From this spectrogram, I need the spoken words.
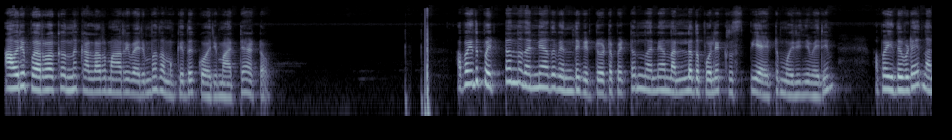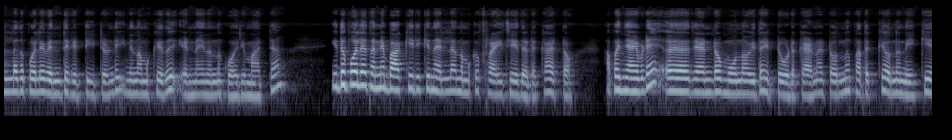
ആ ഒരു പിറമൊക്കെ ഒന്ന് കളർ മാറി വരുമ്പോൾ നമുക്കിത് കോരി മാറ്റാം കേട്ടോ. അപ്പോൾ ഇത് പെട്ടെന്ന് തന്നെ അത് വെന്ത് കിട്ടും കേട്ടോ. പെട്ടെന്ന് തന്നെ നല്ലതുപോലെ ക്രിസ്പി ആയിട്ട് മൊരിഞ്ഞ് വരും. അപ്പോൾ ഇതിവിടെ നല്ലതുപോലെ വെന്ത് കിട്ടിയിട്ടുണ്ട്. ഇനി നമുക്കിത് എണ്ണയിൽ നിന്ന് കോരി മാറ്റാം ഇതുപോലെ തന്നെ ബാക്കിയിരിക്കുന്ന എല്ലാം നമുക്ക് ഫ്രൈ ചെയ്തെടുക്കാം കേട്ടോ. അപ്പോൾ ഞാൻ ഇവിടെ രണ്ടോ മൂന്നോ ഇത് ഇട്ട് കൊടുക്കുകയാണ് കേട്ടോ. ഒന്ന് പതുക്കെ ഒന്ന് നീക്കിയ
